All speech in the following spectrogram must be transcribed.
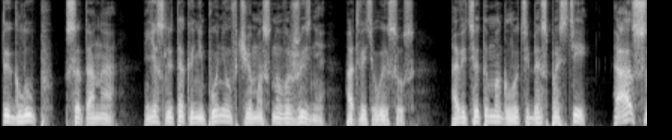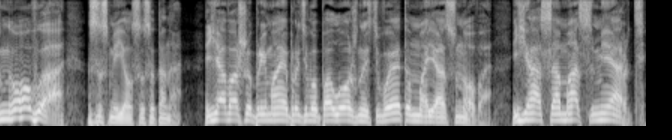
«Ты глуп, сатана, если так и не понял, в чем основа жизни», — ответил Иисус. «А ведь это могло тебя спасти». «Основа!» — засмеялся сатана. «Я ваша прямая противоположность, в этом моя основа. Я сама смерть.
